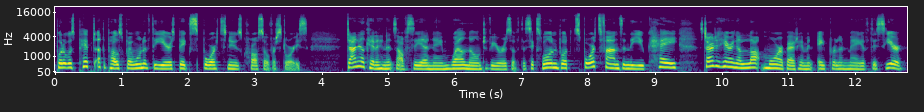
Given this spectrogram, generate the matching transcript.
But it was pipped at the post by one of the year's big sports news crossover stories. Daniel Kinahan is obviously a name well known to viewers of the 6 1, but sports fans in the UK started hearing a lot more about him in April and May of this year.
